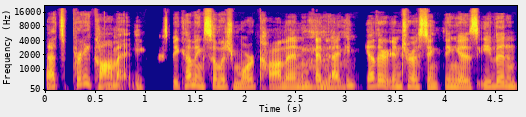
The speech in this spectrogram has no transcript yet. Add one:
That's pretty common. It's becoming so much more common. And I mm-hmm. think the other interesting thing is even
